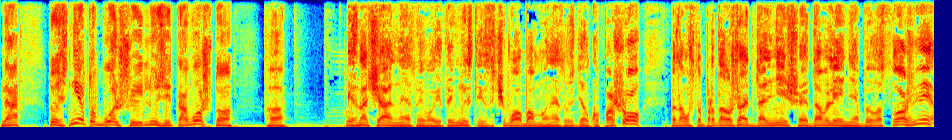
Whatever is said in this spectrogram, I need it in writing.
да. То есть нету больше иллюзий того, что э, изначально этого, этой мысли, из-за чего Обама на эту сделку пошел, потому что продолжать дальнейшее давление было сложнее,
